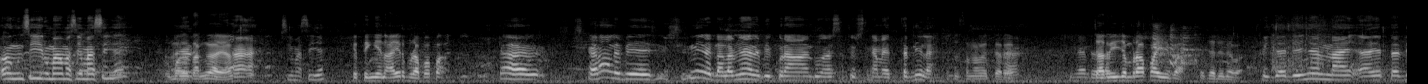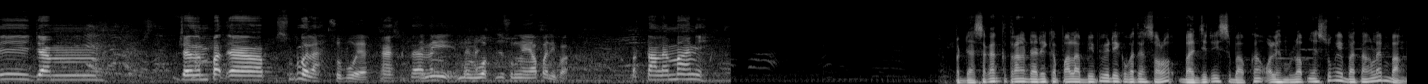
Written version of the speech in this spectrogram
oh ngungsi rumah masing-masing ya Rumah tetangga ya? Ah, masing-masing ya Ketinggian air berapa Pak? ya sekarang lebih sini dalamnya lebih kurang dua satu setengah meter nih lah Satu setengah meter ya? Ah, ada- Cari jam berapa ini Pak kejadiannya Pak? kejadiannya naik air tadi jam jam 4 eh, subuh lah Subuh ya? nah, Ini meluap di sungai apa nih Pak? petang lemang nih Berdasarkan keterangan dari Kepala BPBD Kabupaten Solo, banjir ini disebabkan oleh meluapnya sungai Batang Lembang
